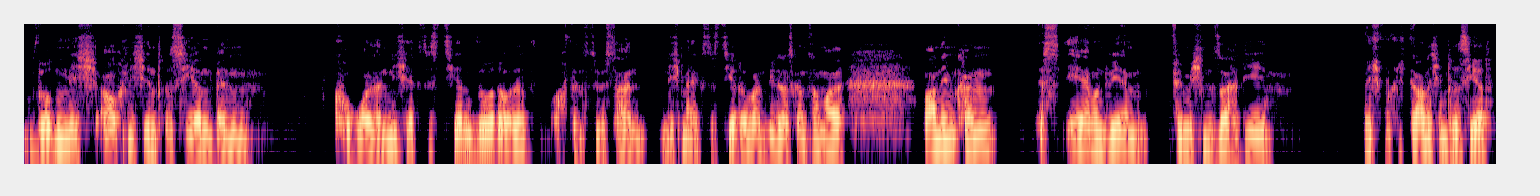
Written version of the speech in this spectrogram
würden mich auch nicht interessieren, wenn Corona nicht existieren würde oder auch wenn es bis dahin nicht mehr existiert und man wieder das ganz normal wahrnehmen kann, ist EM und WM für mich eine Sache, die mich wirklich gar nicht interessiert.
